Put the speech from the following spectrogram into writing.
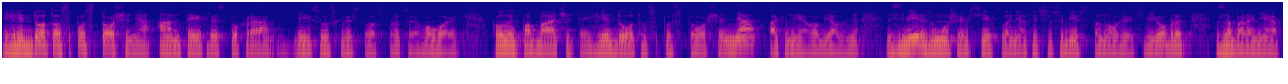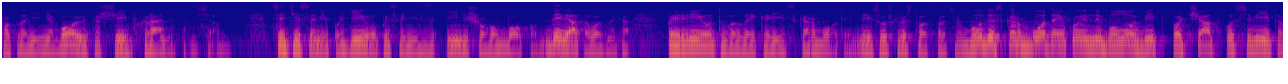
Гідото спустошення антихрист у храмі. Ісус Христос про це говорить. Коли побачите гідоту спустошення, а книга об'явлення, звір змушує всіх вклонятися собі, встановлює свій образ, забороняє поклоніння Богу та ще й в храмі там сяде. Це ті самі події, описані з іншого боку. Дев'ята ознака період великої скарботи. Ісус Христос про це буде скарбота, якої не було від початку світу.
